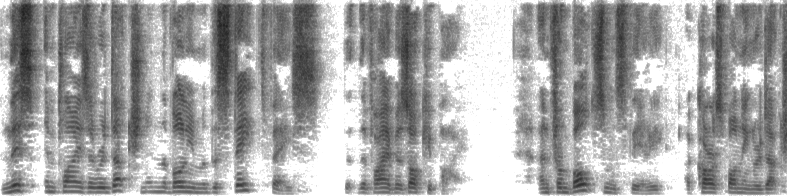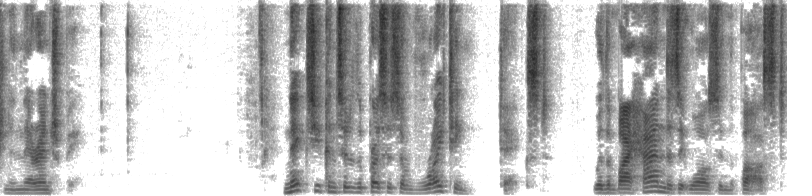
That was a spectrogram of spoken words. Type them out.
And this implies a reduction in the volume of the state space that the fibers occupy. And from Boltzmann's theory, a corresponding reduction in their entropy. Next, you consider the process of writing text whether by hand as it was in the past,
